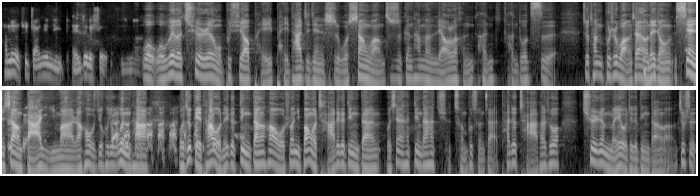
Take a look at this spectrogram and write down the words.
他没有去找你理赔这个手机吗？我我为了确认我不需要赔赔他这件事，我上网就是跟他们聊了很很很多次，就他们不是网上有那种线上答疑吗？然后我就会去问他，我就给他我那个订单号，我说你帮我查这个订单，我现在订单还存存不存在？他就查，他说确认没有这个订单了，就是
